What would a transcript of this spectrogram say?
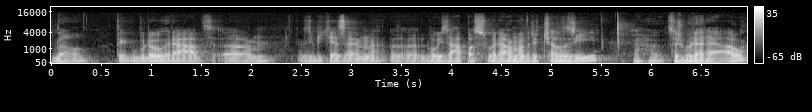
No. tak budou hrát um, s vítězem eh, dvoj zápasů Real Madrid-Chelsea, Aha. což bude Real.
